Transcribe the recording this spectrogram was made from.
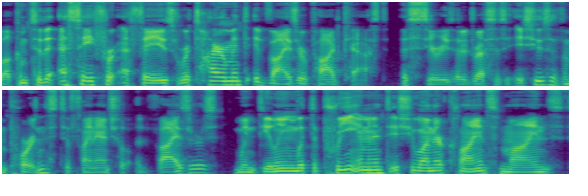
Welcome to the SA for FA's Retirement Advisor podcast, a series that addresses issues of importance to financial advisors when dealing with the preeminent issue on their clients' minds,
